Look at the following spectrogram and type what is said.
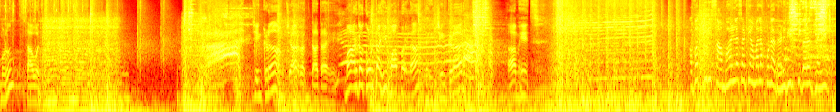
म्हणून सावध. जिंकणं आमच्या रक्तात आहे. मार्ग कोणताही वापरला तरी जिंकणार आम्हीच. अवधपुरी सांभाळण्यासाठी आम्हाला कोणा रणवीरची गरज नाही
